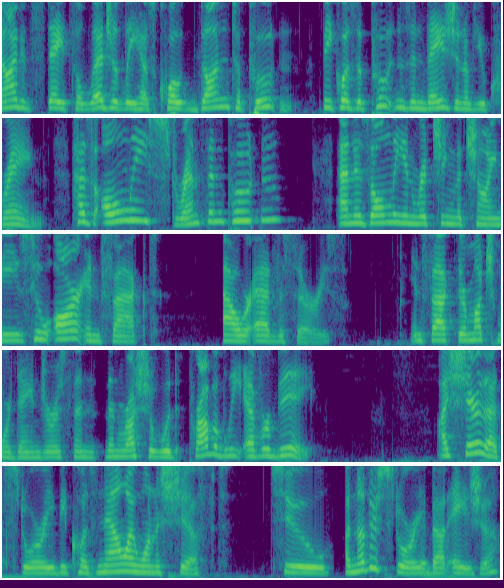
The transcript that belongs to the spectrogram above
United States allegedly has, quote, done to Putin because of Putin's invasion of Ukraine has only strengthened Putin and is only enriching the Chinese, who are, in fact, our adversaries. In fact, they're much more dangerous than, than Russia would probably ever be. I share that story because now I want to shift to another story about Asia,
